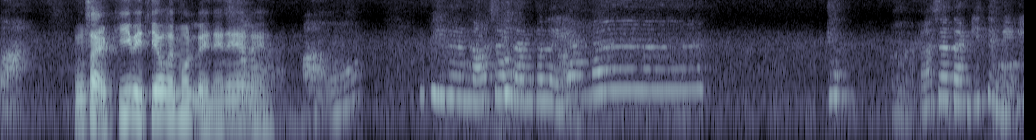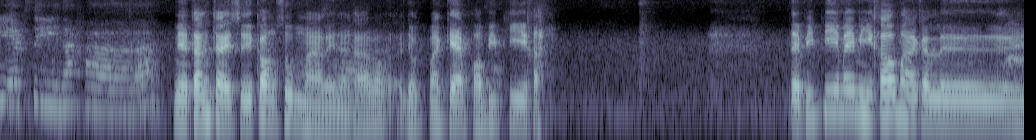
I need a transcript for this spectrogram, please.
ว่าสงสัยพี่ไปเที่ยวกันหมดเลยแน่ๆเลย อ๋อพี่พี่ลืมน้องเชอร์แตมกันหรือยังนะจุ๊บเออน้องเชอร์แตมคิดถึงพี่พี่เอฟซีนะคะ เนี่ยตั้งใจซื้อกล่องซุ่มมาเลยนะคะบอกเดี๋ยวมาแก้พร้อมพี่ๆค่ะ แต่พี่ๆไม่มีเข้ามากันเลย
